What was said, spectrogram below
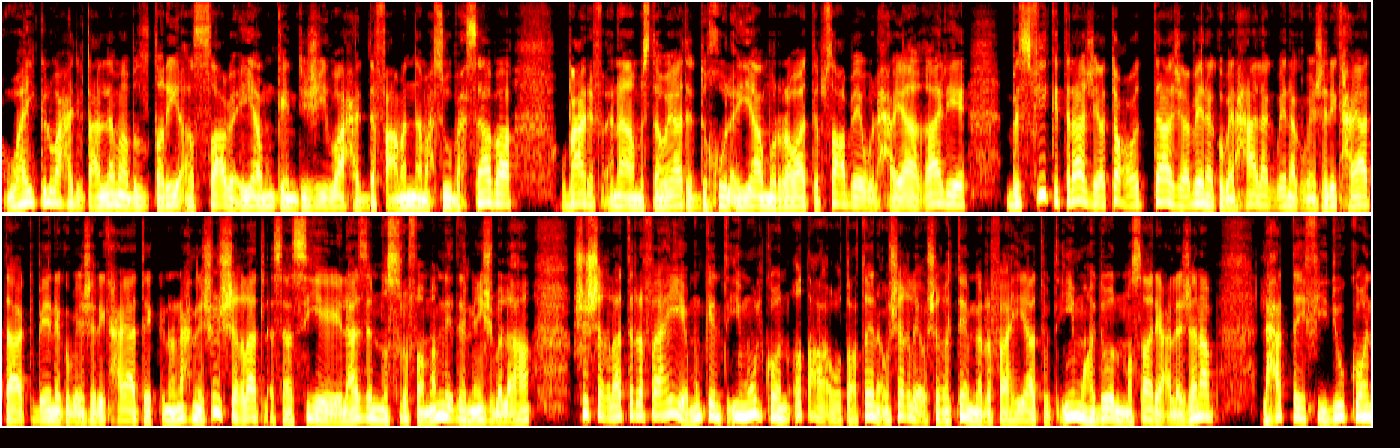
وهي كل واحد بيتعلمها بالطريقة الصعبة. أيام ممكن تجي الواحد دفعة منا محسوب حسابها وبعرف أنا مستويات الدخول أيام والرواتب صعبة والحياة غالية. بس فيك تراجع تقعد تراجع بينك وبين حالك بينك وبين شريك حياتك بينك وبين شريك حياتك إنه نحن شو الشغلات الأساسية لازم نصرفها؟ ما بنقدر نعيش بلاها شو الشغلات الرفاهية؟ ممكن تقيموا لكم قطعة أو تعطينا أو شغلة أو شغلتين من الرفاهيات وتقيموا هدول المصاري على جنب لحتى يفيدوكم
